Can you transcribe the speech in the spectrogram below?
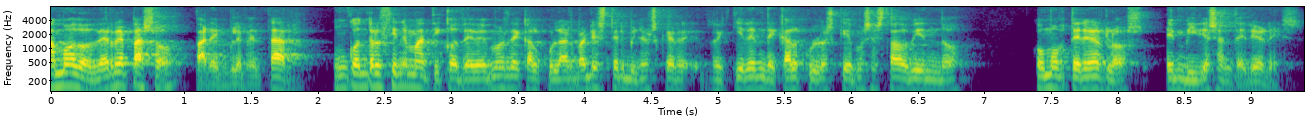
A modo de repaso, para implementar un control cinemático debemos de calcular varios términos que requieren de cálculos que hemos estado viendo cómo obtenerlos en vídeos anteriores.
